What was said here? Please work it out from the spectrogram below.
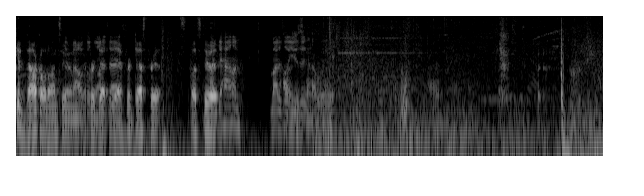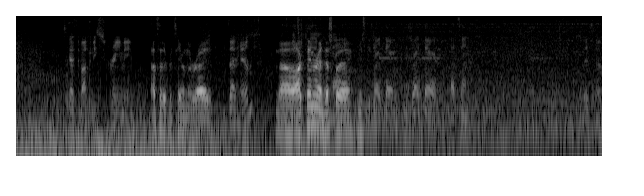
Get Valk ult onto him if we're, on his de- yeah, ass. if we're desperate. Let's, let's do I'm it. down. Might as I well was use just it. gonna loot. This guy's about to be screaming. That's a different team on the right. Is that him? No, Octane ran this No, way. He's, He's right there. He's right there. That's him. It is him.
